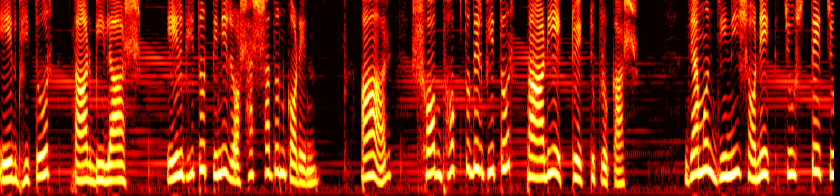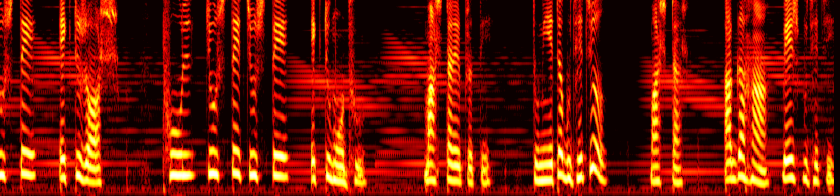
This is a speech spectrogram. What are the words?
এর ভিতর তার বিলাস, এর ভিতর তিনি রসাস্বাদন করেন। আর সব ভক্তদের ভিতর তাঁরই একটু একটু প্রকাশ। যেমন জিনিস অনেক চুষতে চুষতে একটু রস, ফুল চুষতে চুষতে একটু মধু। মাস্টারের প্রতি, তুমি এটা বুঝেছ? মাস্টার, আজ্ঞা হাঁ, বেশ বুঝেছি।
